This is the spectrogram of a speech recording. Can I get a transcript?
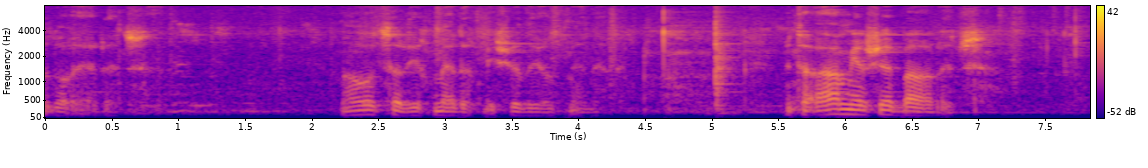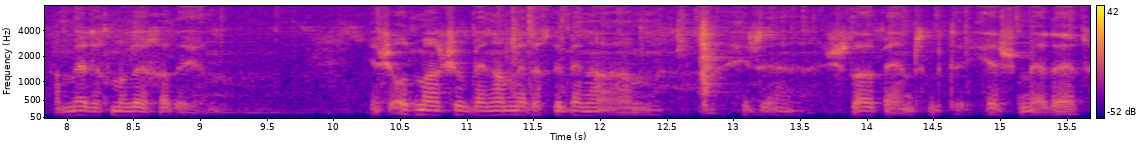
בלא ארץ. מה עוד צריך מלך בשביל להיות מלך? את העם יושב בארץ, המלך מולך עליהם. יש עוד משהו בין המלך לבין העם, איזה שלב באמצע, יש מלך,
